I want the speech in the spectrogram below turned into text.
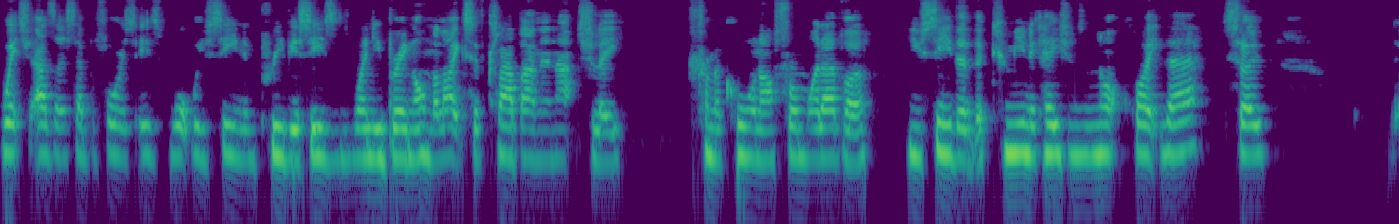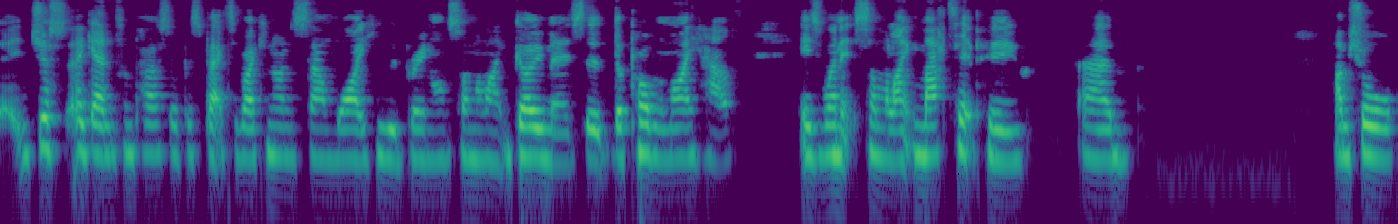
which, as I said before, is, is what we've seen in previous seasons. When you bring on the likes of Klavan and actually from a corner, from whatever, you see that the communication's not quite there. So just again from personal perspective, I can understand why he would bring on someone like Gomez. The the problem I have is when it's someone like Matip who um, I'm sure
